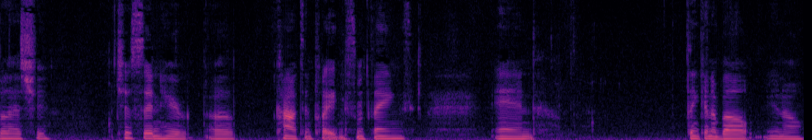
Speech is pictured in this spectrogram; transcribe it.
bless you. Just sitting here uh, contemplating some things and thinking about, you know,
